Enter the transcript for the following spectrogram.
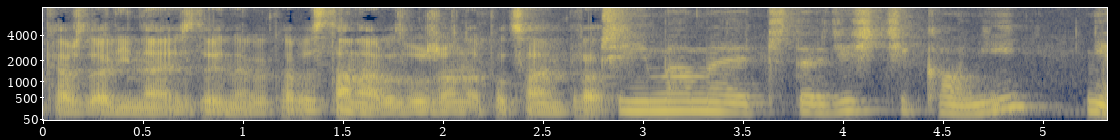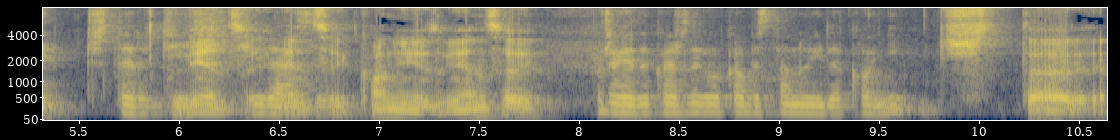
A. Każda lina jest do jednego kabestana, rozłożona po całym placu. Czyli mamy 40 koni? Nie, 40 więcej, razy. Więcej, koni jest więcej. Poczekaj, do każdego kabestanu ile koni? Cztery,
